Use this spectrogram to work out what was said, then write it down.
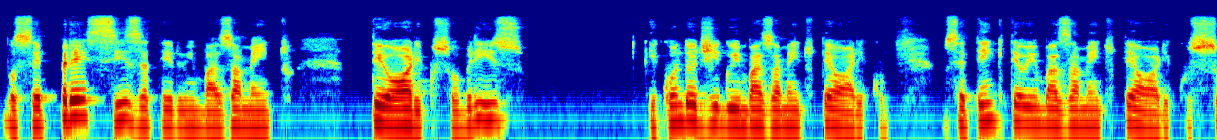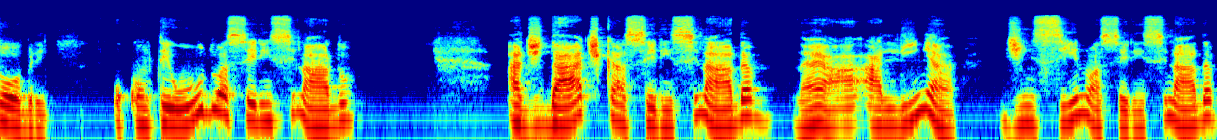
você precisa ter um embasamento teórico sobre isso, e quando eu digo embasamento teórico, você tem que ter o um embasamento teórico sobre o conteúdo a ser ensinado, a didática a ser ensinada, né, a, a linha de ensino a ser ensinada,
